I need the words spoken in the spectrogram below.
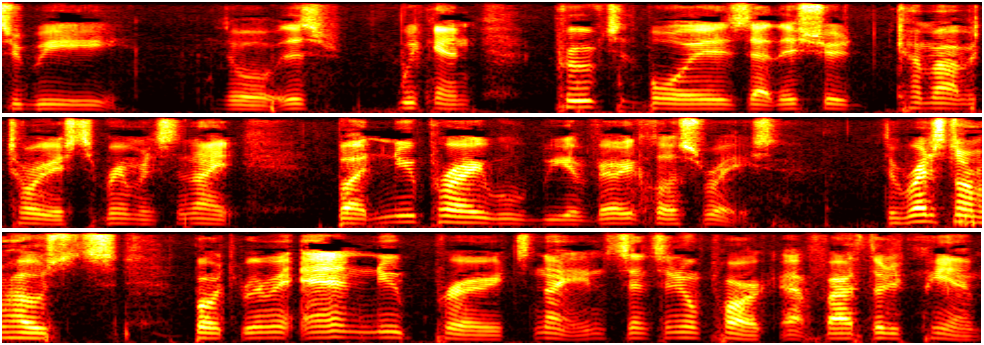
to be well, this weekend proved to the boys that they should come out victorious to Bremen tonight, but New Prairie will be a very close race. The Red Storm hosts both Bremen and New Prairie tonight in Centennial Park at 5:30 p.m.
